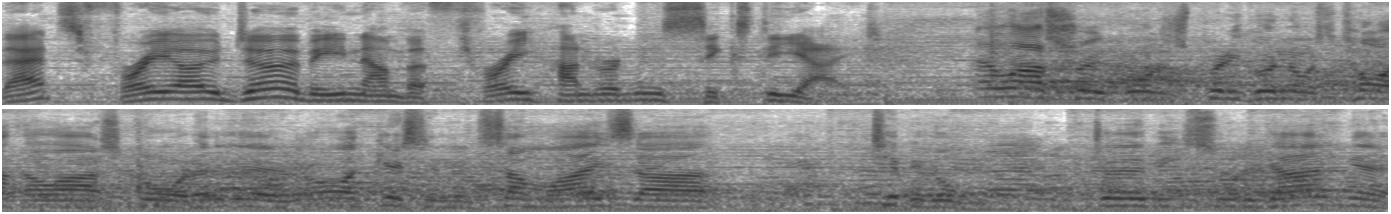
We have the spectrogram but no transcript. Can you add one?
That's Freo Derby number 368. Our last three quarters pretty good and it was tight in the last quarter. Yeah, I guess in some ways, uh, typical Derby sort of game, yeah.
